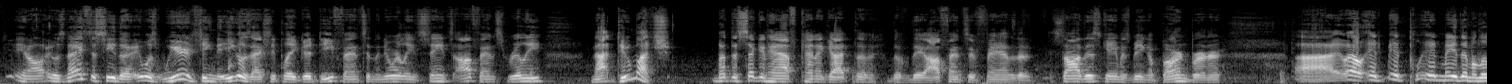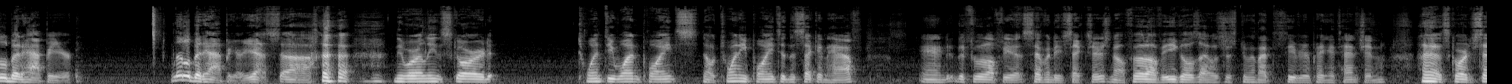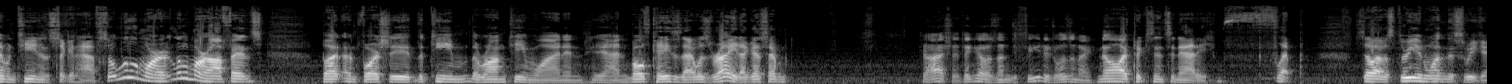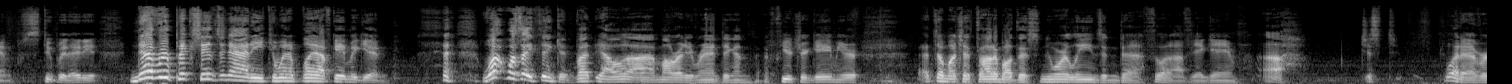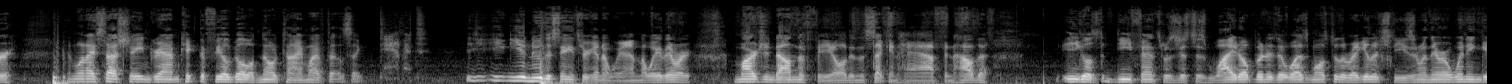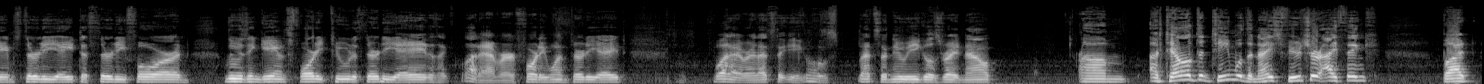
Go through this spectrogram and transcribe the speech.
you know, it was nice to see the. It was weird seeing the Eagles actually play good defense and the New Orleans Saints offense really not do much. But the second half kind of got the, the, the offensive fans that saw this game as being a barn burner. Uh, well, it, it it made them a little bit happier. A little bit happier, yes. Uh, New Orleans scored 21 points, no, 20 points in the second half. And the Philadelphia 76ers, no, Philadelphia Eagles, I was just doing that to see if you're paying attention, scored 17 in the second half. So a little more, a little more offense, but unfortunately the team, the wrong team won. And yeah, in both cases I was right. I guess I'm, gosh, I think I was undefeated, wasn't I? No, I picked Cincinnati. Flip. So I was three and one this weekend. Stupid idiot. Never pick Cincinnati to win a playoff game again. what was I thinking? But yeah, well, I'm already ranting on a future game here. That's how much I thought about this New Orleans and uh, Philadelphia game. Ah, just whatever. And when I saw Shayne Graham kick the field goal with no time left, I was like, damn it. You, you knew the Saints were going to win the way they were marching down the field in the second half and how the Eagles defense was just as wide open as it was most of the regular season when they were winning games 38 to 34 and losing games 42 to 38. It's like, whatever, 41 38. Whatever, that's the Eagles. That's the new Eagles right now. Um, a talented team with a nice future, I think, but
